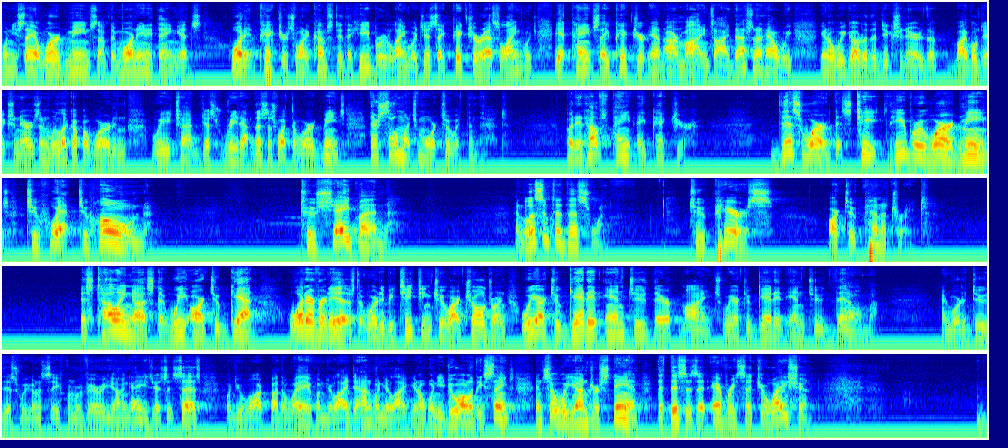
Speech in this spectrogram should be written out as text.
when you say a word means something, more than anything, it's what it pictures. When it comes to the Hebrew language, it's a picturesque language. It paints a picture in our mind's eye. That's not how we, you know, we go to the dictionary, the Bible dictionaries, and we look up a word and we just read out, this is what the word means. There's so much more to it than that. But it helps paint a picture. This word that's teach, the Hebrew word means to whet, to hone to shapen. And listen to this one to pierce or to penetrate. It's telling us that we are to get whatever it is that we're to be teaching to our children, we are to get it into their minds. We are to get it into them. And we're to do this, we're going to see from a very young age, as it says, when you walk by the way, when you lie down, when you lie, you know, when you do all of these things. And so we understand that this is at every situation.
